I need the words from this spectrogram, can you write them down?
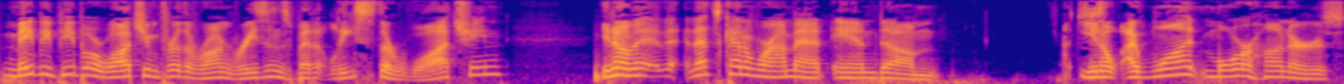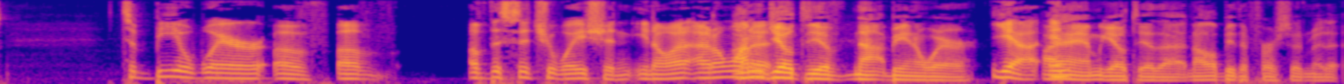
maybe people are watching for the wrong reasons, but at least they're watching. You know, that's kind of where I'm at, and um, you know, I want more hunters to be aware of of of the situation. You know, I, I don't want I'm guilty of not being aware. Yeah, I am guilty of that, and I'll be the first to admit it.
